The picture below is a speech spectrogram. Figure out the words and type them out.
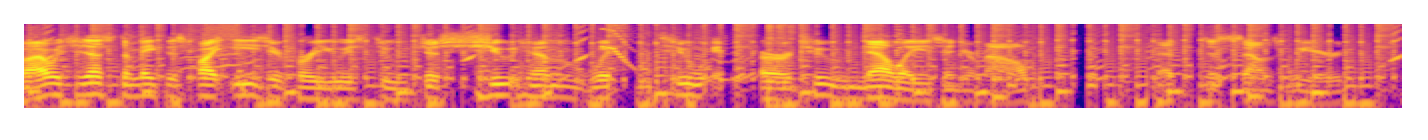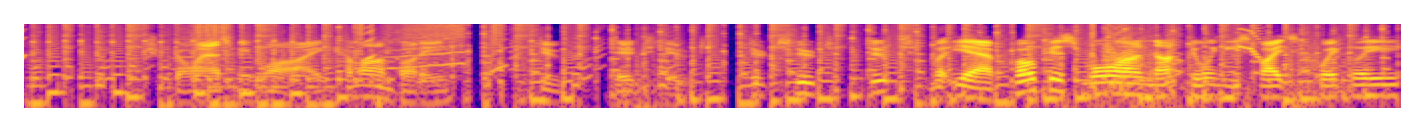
But I would suggest to make this fight easier for you is to just shoot him with two, or two Nellies in your mouth. That just sounds weird ask me why. Come on, buddy. Doot, doot, doot, doot, doot, doot. But yeah, focus more on not doing these fights quickly.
